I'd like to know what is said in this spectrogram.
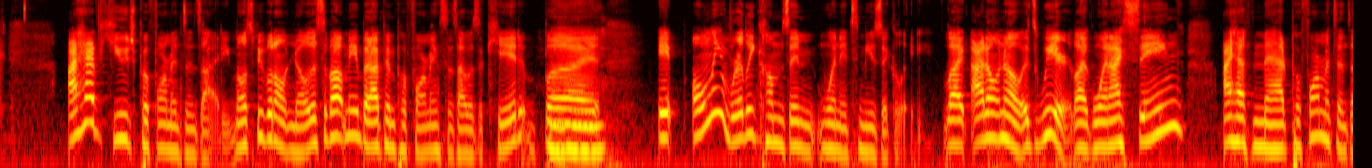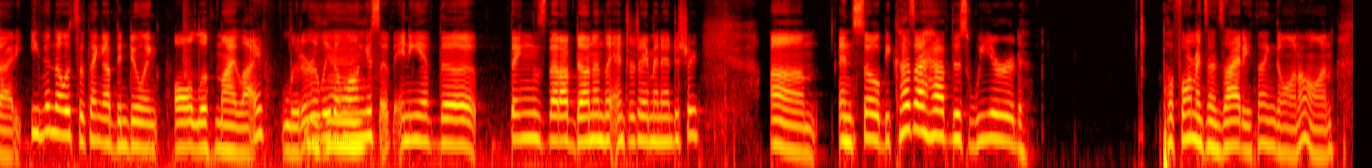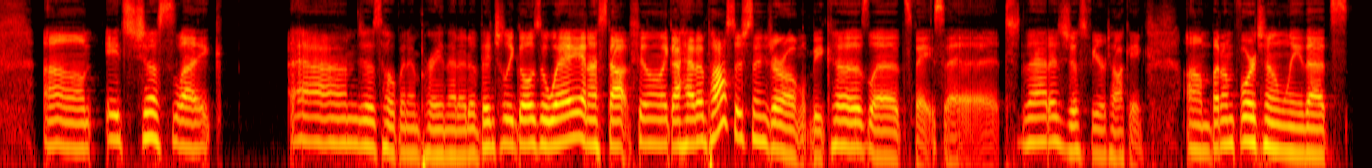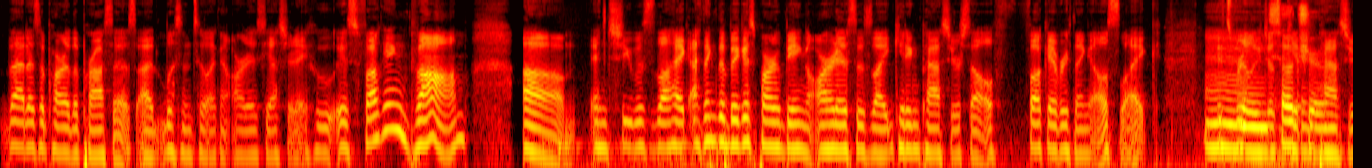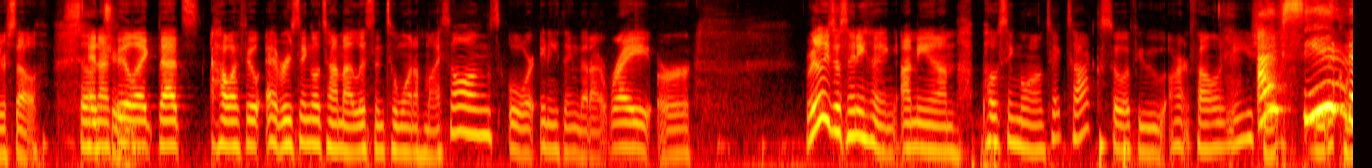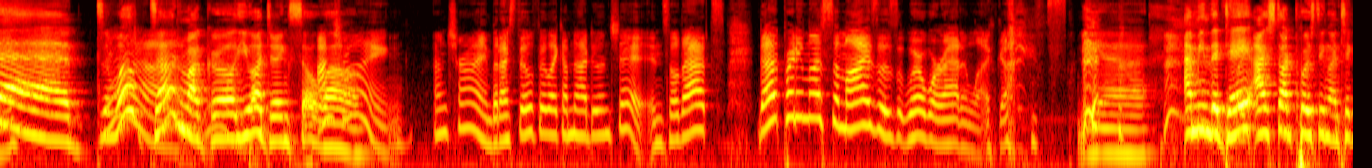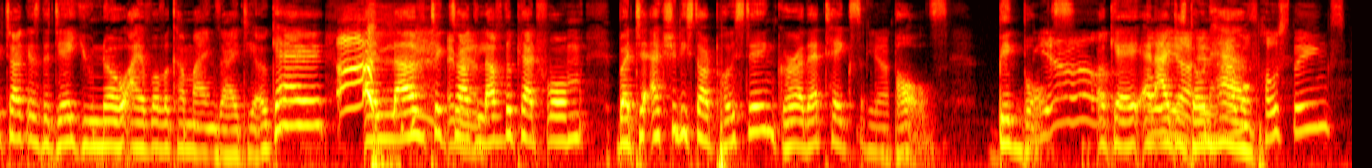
I have huge performance anxiety. Most people don't know this about me, but I've been performing since I was a kid. But Mm-hmm. it only really comes in when it's musically. Like I don't know, it's weird. Like when I sing, I have mad performance anxiety, even though it's the thing I've been doing all of my life, literally Mm-hmm. the longest of any of the things that I've done in the entertainment industry. Um, and so because I have this weird performance anxiety thing going on, um, it's just like I'm just hoping and praying that it eventually goes away and I stop feeling like I have imposter syndrome because let's face it, that is just fear talking. Um, but unfortunately, that's that is a part of the process. I listened to like an artist yesterday who is fucking bomb, um, and she was like, "I think the biggest part of being an artist is like getting past yourself. Fuck everything else. Like, it's really Mm, just so getting true. past yourself." So and I true. feel like that's how I feel every single time I listen to one of my songs or anything that I write or really just anything. I mean, I'm posting more on TikTok, so if you aren't following me, you should. I've seen that. well done, my girl. You are doing so I'm well. trying. I'm trying, but I still feel like I'm not doing shit. And so that's that pretty much surmises where we're at in life, guys. yeah. I mean, the day I start posting on TikTok is the day you know I have overcome my anxiety, okay? Ah! I love TikTok, Amen. love the platform, but to actually start posting, girl, that takes Yeah. balls. Big balls. Yeah. Okay? And Oh, I just yeah, don't and I will have. post things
